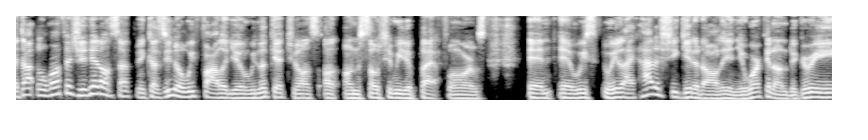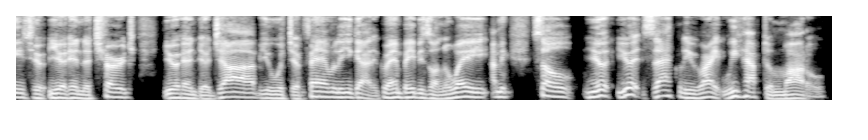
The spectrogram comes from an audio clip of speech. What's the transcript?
uh, Dr. Walters, you hit on something because you know we follow you and we look at you on on, the social media platforms, and and we we like, how does she get it all in? You're working on degrees, you're you're in the church, you're in your job, you're with your family, you got grandbabies on the way. I mean, so you're you're exactly right. We have to model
